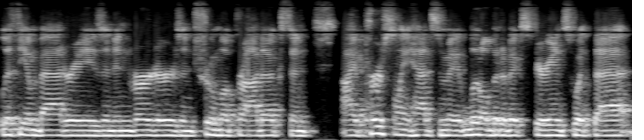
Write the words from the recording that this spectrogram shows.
lithium batteries and inverters and Truma products. And I personally had some a little bit of experience with that.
